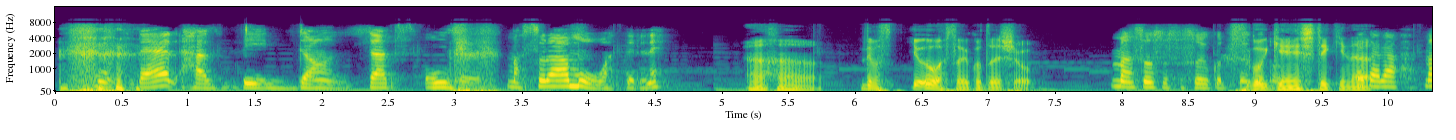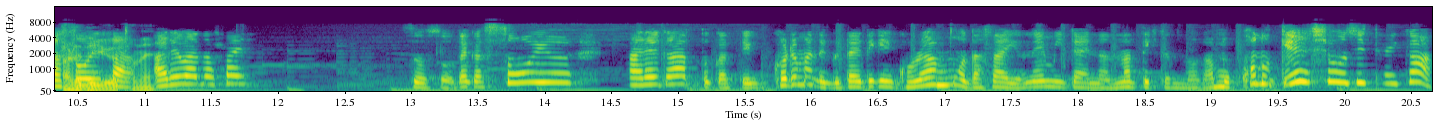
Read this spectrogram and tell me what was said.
も う that has been done. That's over. まあそれはもう終わってるね。でも、要はそういうことでしょまあそうそうそう、そういうこと。すごい原始的な。だから、まあそういうさ、あれはダサい。そうそう。だからそういう、あれがとかって、これまで具体的にこれはもうダサいよね、みたいなになってきたのが、もうこの現象自体が、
